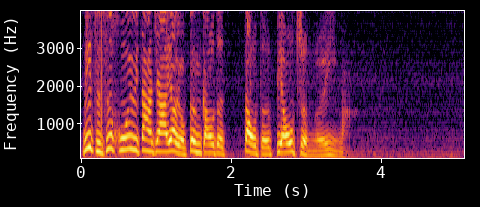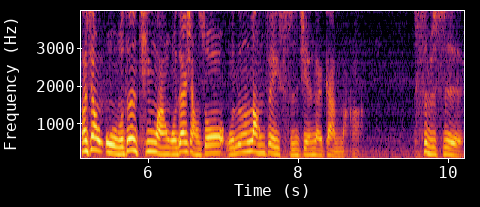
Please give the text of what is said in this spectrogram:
你只是呼吁大家要有更高的道德标准而已嘛。那这样我我真的听完，我在想说，我真的浪费时间在干嘛？是不是？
